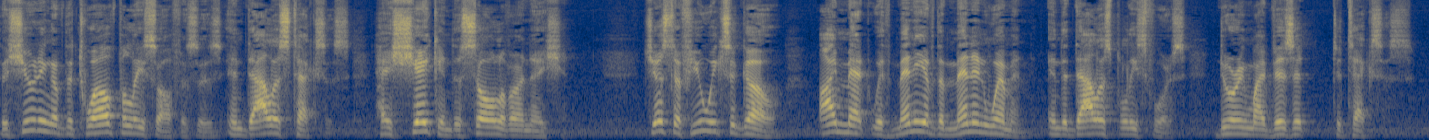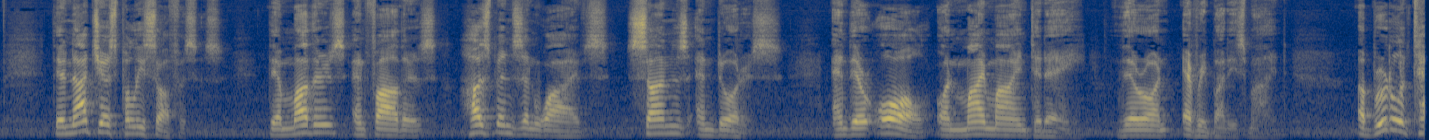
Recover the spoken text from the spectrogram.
The shooting of the 12 police officers in Dallas, Texas, has shaken the soul of our nation. Just a few weeks ago, I met with many of the men and women in the Dallas police force during my visit to Texas. They're not just police officers, they're mothers and fathers, husbands and wives, sons and daughters. And they're all on my mind today. They're on everybody's mind. A brutal attack.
